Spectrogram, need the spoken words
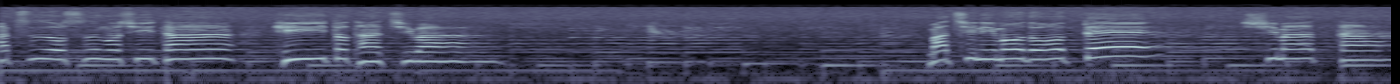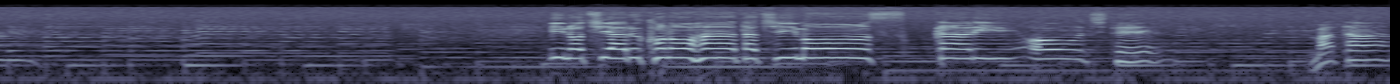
夏を過ごした人たちは街に戻ってしまった。命あるこの葉たちもすっかり落ちてまた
